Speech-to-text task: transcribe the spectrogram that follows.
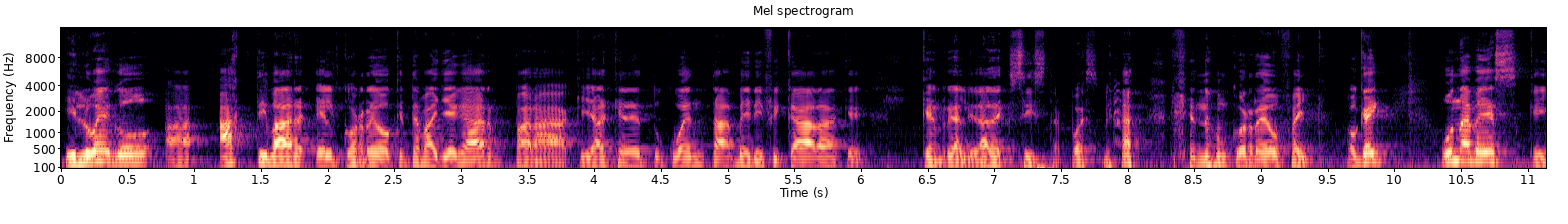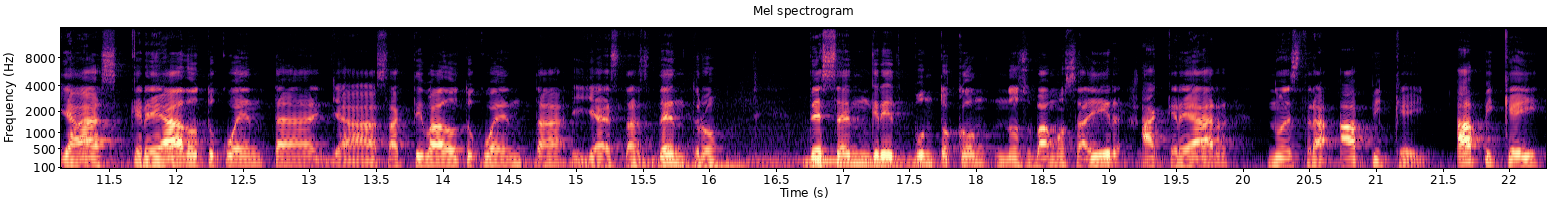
y luego a activar el correo que te va a llegar para que ya quede tu cuenta verificada, que, que en realidad existe, pues, que no es un correo fake, ¿ok? Una vez que ya has creado tu cuenta, ya has activado tu cuenta y ya estás dentro, de SendGrid.com nos vamos a ir a crear nuestra API API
